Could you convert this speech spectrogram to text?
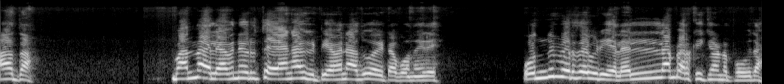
അതാ. വന്നാലേ അവനൊരു തേങ്ങ കിട്ടി. അവൻ അതുമായിട്ടാ പോന്നേലേ ഒന്നും വെറുതെ വിടിയല്ല. എല്ലാം പിറക്കിക്കൊണ്ട് പോവുതാ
